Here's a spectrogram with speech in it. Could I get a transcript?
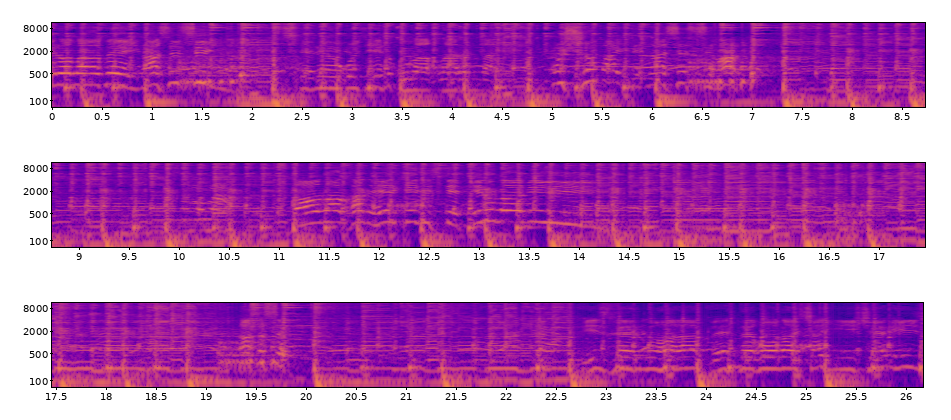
Erol abi nasılsın? Senin güzel kulaklarından Kuşum aydı nasılsın ha? Dağın Alkan herkes ister Erol abi Nasılsın? Bizler muhabbetle kolay çay içeriz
